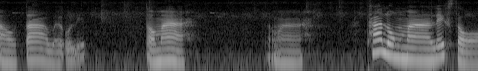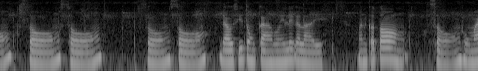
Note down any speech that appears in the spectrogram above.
อัลตราไวโอเลตต่อมา ต่อมา ถ้าลงมาเลขสองสองสองสองสองเดาซิตรงกลางตรงนี้เลขอะไร มันก็ต้องสองถูกไหม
